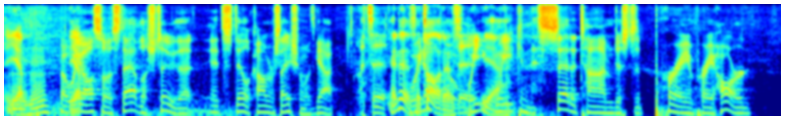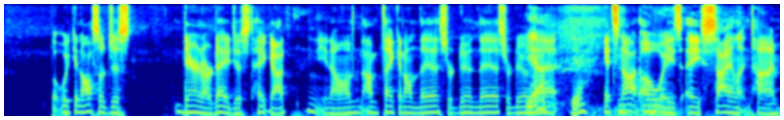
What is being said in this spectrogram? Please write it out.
Yep. Mm-hmm. But we also established too that it's still a conversation with God. That's it. It is. we That's all it don't- is. That's it. We Yeah. we can set a time just to pray and pray hard, but we can also just during our day just hey God, you know I'm I'm thinking on this or doing this or doing Yeah. that. Yeah. It's not always a silent time.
